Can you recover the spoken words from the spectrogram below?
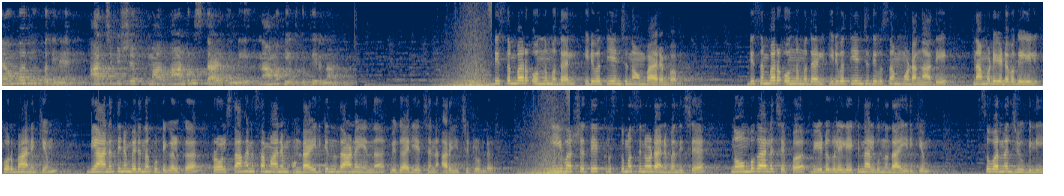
നവംബർ മുപ്പതിന് ആർച്ച് ബിഷപ്പ് മാർ ആൻഡ്രൂസ് താഴത്തിന്റെ നാമഹേതുക തിരുനാൾ. ഡിസംബർ ഒന്ന് മുതൽ ഇരുപത്തിയഞ്ച് നോമ്പാരംഭം ഡിസംബർ ഒന്ന് മുതൽ ഇരുപത്തിയഞ്ച് ദിവസം മുടങ്ങാതെ നമ്മുടെ ഇടവകയിൽ കുർബാനയ്ക്കും ധ്യാനത്തിനും വരുന്ന കുട്ടികൾക്ക് പ്രോത്സാഹന സമ്മാനം ഉണ്ടായിരിക്കുന്നതാണ് എന്ന് വികാരിയച്ചൻ അറിയിച്ചിട്ടുണ്ട്. ഈ വർഷത്തെ ക്രിസ്തുമസിനോടനുബന്ധിച്ച് നോമ്പുകാല ചെപ്പ് വീടുകളിലേക്ക് നൽകുന്നതായിരിക്കും. സുവർണ ജൂബിലി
